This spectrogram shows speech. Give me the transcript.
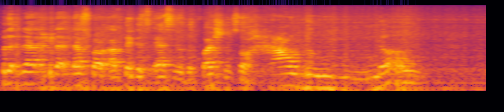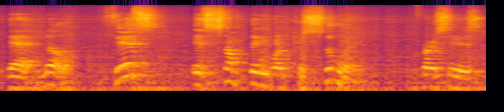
But that, that, that's what I think is the essence of the question. So how do you know that no, this is something worth pursuing versus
